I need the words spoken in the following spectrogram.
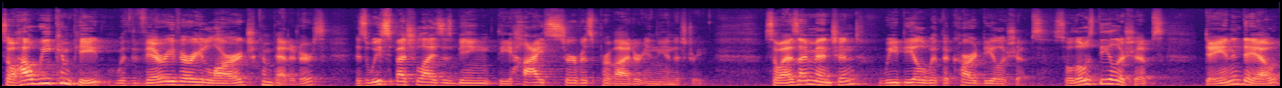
So how we compete with very, very large competitors is we specialize as being the high service provider in the industry. So as I mentioned, we deal with the car dealerships. So those dealerships, day in and day out,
